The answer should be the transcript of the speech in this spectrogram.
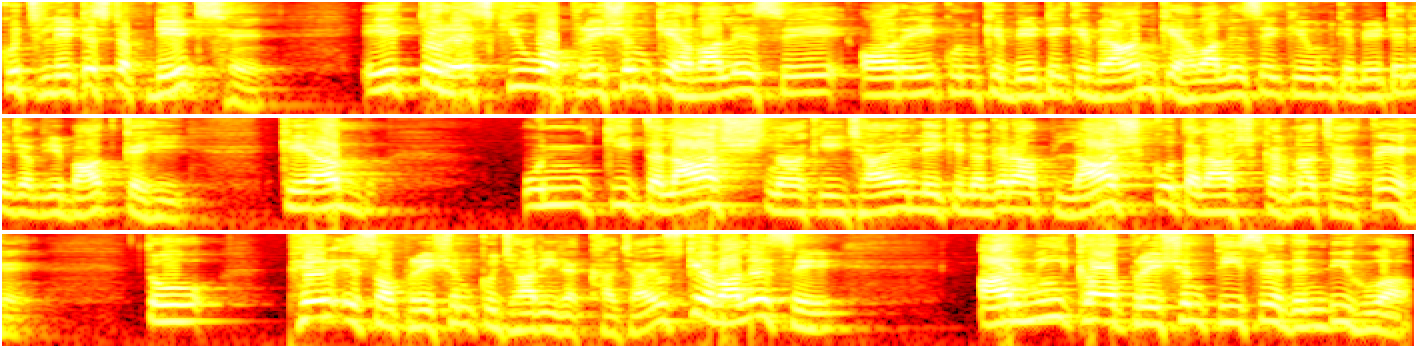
کچھ لیٹسٹ اپڈیٹس ہیں۔ ایک تو ریسکیو آپریشن کے حوالے سے اور ایک ان کے بیٹے کے بیان کے حوالے سے کہ ان کے بیٹے نے جب یہ بات کہی کہ اب ان کی تلاش نہ کی جائے، لیکن اگر آپ لاش کو تلاش کرنا چاہتے ہیں تو پھر اس آپریشن کو جاری رکھا جائے۔ اس کے حوالے سے آرمی کا آپریشن تیسرے دن بھی ہوا۔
